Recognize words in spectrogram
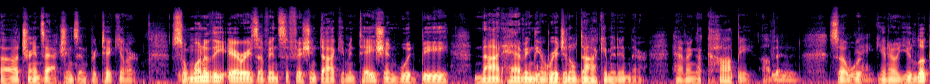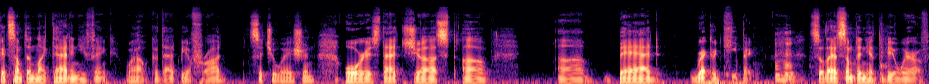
uh, transactions in particular. So, one of the areas of insufficient documentation would be not having the original document in there, having a copy of it. Mm-hmm. So, okay. we're, you know, you look at something like that and you think, wow, could that be a fraud situation? Or is that just uh, uh, bad record keeping? Uh-huh. So that's something you have to be aware of.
